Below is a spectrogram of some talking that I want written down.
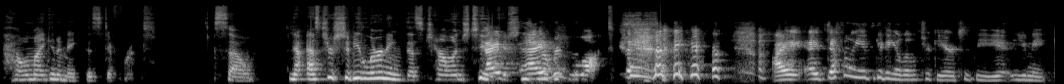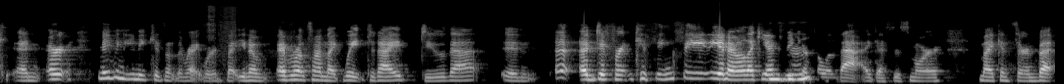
how am I going to make this different? So Now Esther should be learning this challenge too. Because she's I- written a lot. I, I definitely is getting a little trickier to be unique and or maybe unique isn't the right word, but you know, every once in a while I'm like, wait, did I do that in a, a different kissing scene? You know, like you have to be Mhm. careful of that, I guess is more my concern. But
